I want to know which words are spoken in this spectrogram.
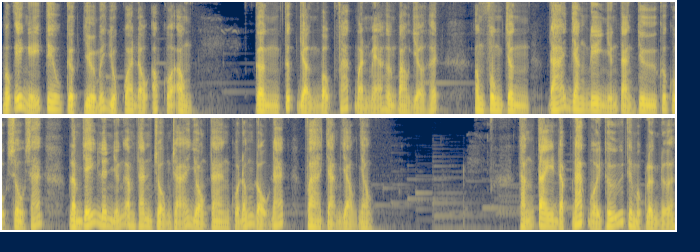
Một ý nghĩ tiêu cực vừa mới dục qua đầu óc của ông. Cơn tức giận bộc phát mạnh mẽ hơn bao giờ hết. Ông phun chân đá văng đi những tàn dư của cuộc xô xát, làm dấy lên những âm thanh trộn rã giòn tan của đống đổ nát và chạm vào nhau. Thẳng tay đập nát mọi thứ thêm một lần nữa,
